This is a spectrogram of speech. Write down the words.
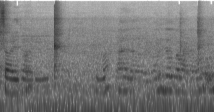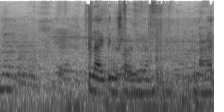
सॉरी सॉरी ते लायटिंग्स लावलेली आम्ही. बाहेर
